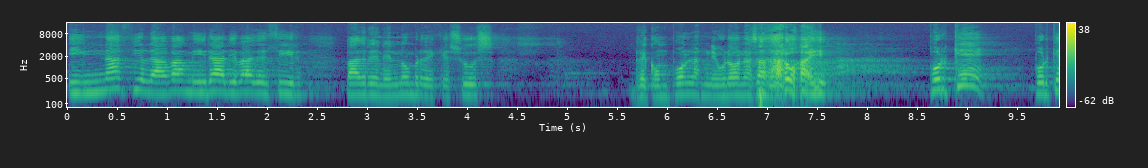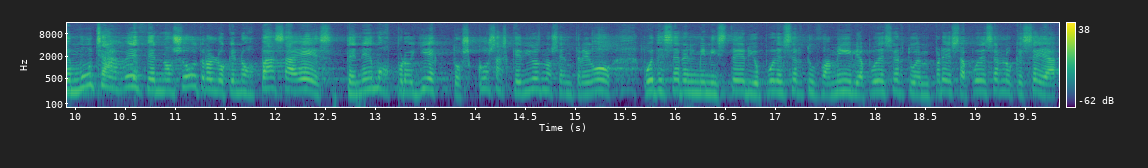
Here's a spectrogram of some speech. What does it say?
Ignacio la va a mirar y va a decir, Padre, en el nombre de Jesús, recompón las neuronas, algo ahí. ¿Por qué? Porque muchas veces nosotros lo que nos pasa es, tenemos proyectos, cosas que Dios nos entregó, puede ser el ministerio, puede ser tu familia, puede ser tu empresa, puede ser lo que sea,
